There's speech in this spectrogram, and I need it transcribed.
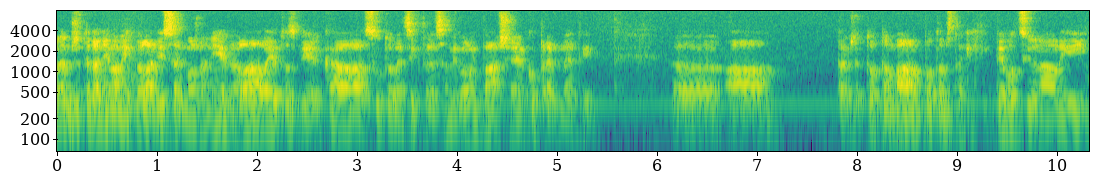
poviem, že teda nemám ich veľa, 10 možno nie je veľa, ale je to zbierka a sú to veci, ktoré sa mi veľmi páčia ako predmety. Uh, a takže toto mám, potom z takých tých devocionálí,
